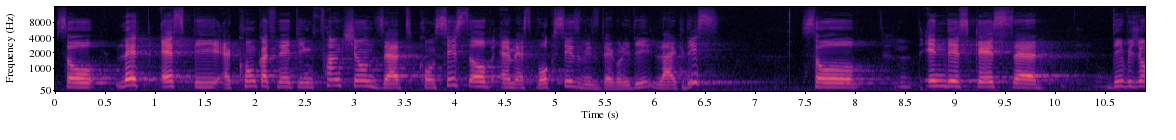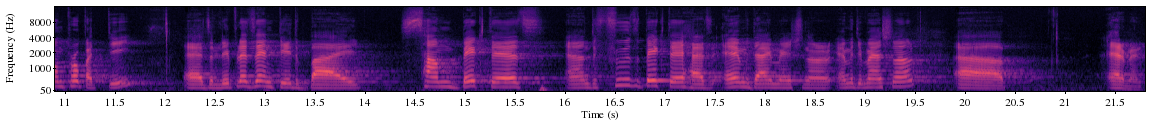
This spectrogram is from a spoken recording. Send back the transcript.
So let S be a concatenating function that consists of MS boxes with degree D like this. So in this case, uh, division property is represented by some vectors and whose vector has m dimensional, m dimensional uh, element.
